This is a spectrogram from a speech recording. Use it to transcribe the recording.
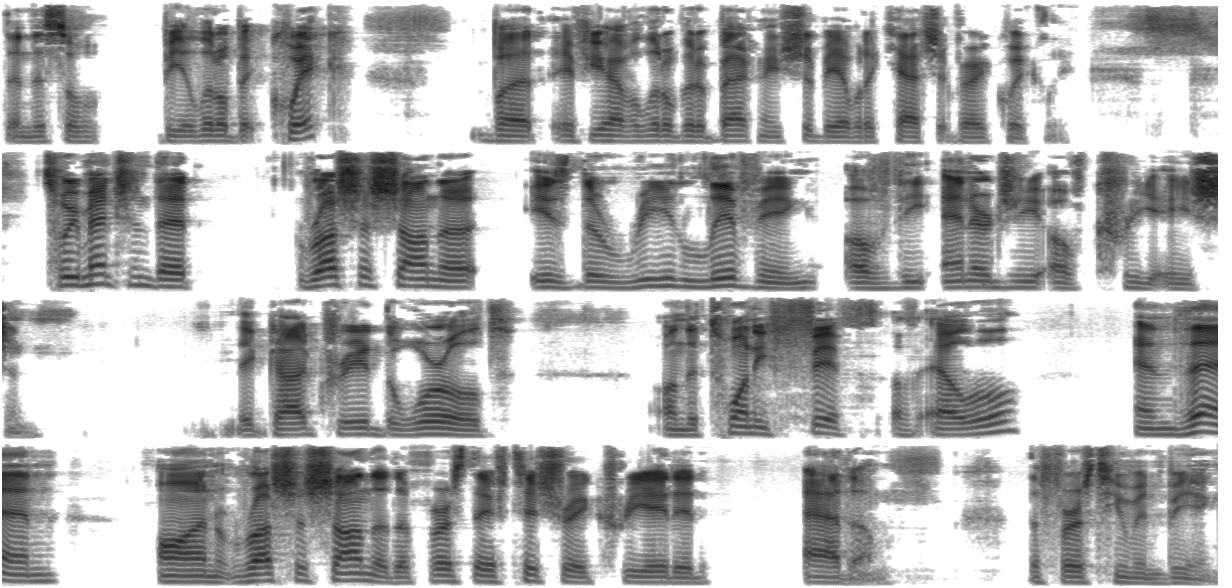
then this will be a little bit quick. But if you have a little bit of background, you should be able to catch it very quickly. So we mentioned that Rosh Hashanah is the reliving of the energy of creation. That God created the world on the 25th of Elul, and then on Rosh Hashanah, the first day of Tishrei, created Adam, the first human being.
